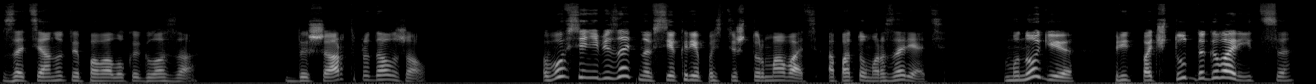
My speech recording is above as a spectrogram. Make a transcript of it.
затянутые поволокой глаза. Дешарт продолжал. Вовсе не обязательно все крепости штурмовать, а потом разорять. Многие предпочтут договориться.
